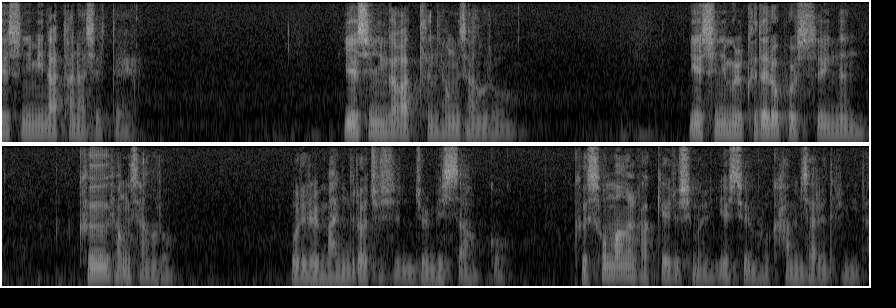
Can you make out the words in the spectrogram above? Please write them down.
예수님이 나타나실 때 예수님과 같은 형상으로 예수님을 그대로 볼 수 있는 그 형상으로 우리를 만들어 주신 줄 믿사옵고 그 소망을 갖게 해 주심을 예수 이름으로 감사를 드립니다.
